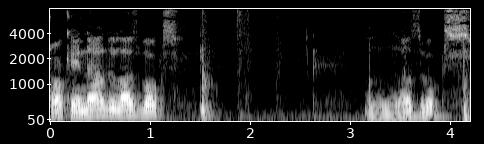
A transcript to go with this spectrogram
Okay, now the last box. Last box.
